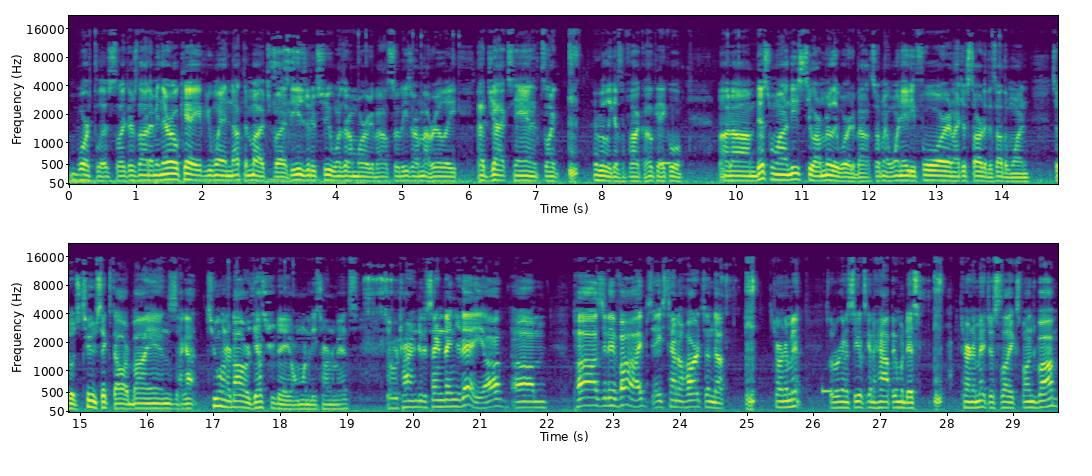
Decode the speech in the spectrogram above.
worthless. Like there's not, I mean, they're okay if you win, nothing much, but these are the two ones that I'm worried about. So these are, I'm not really, at Jack's hand, it's like, it really gives a fuck. Okay, cool. But um, this one, these two I'm really worried about. So I'm at 184 and I just started this other one. So it's two $6 buy-ins. I got $200 yesterday on one of these tournaments. So we're trying to do the same thing today, y'all. Um, positive vibes. Ace 10 of hearts in the tournament. So we're going to see what's going to happen with this tournament, just like SpongeBob.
